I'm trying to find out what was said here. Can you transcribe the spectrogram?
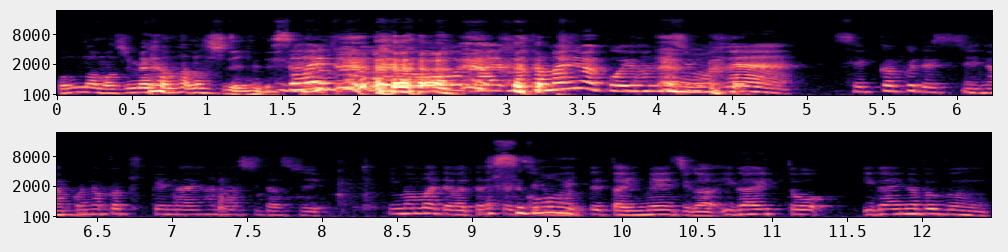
こんな真面目な話でいいんですか？大丈夫だよ。だたまにはこういう話もね。せっかくですしなかなか聞けない話だし。今まで私たちがすごい持ってたイメージが意外と意外な部分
